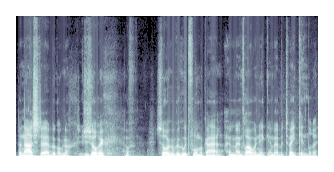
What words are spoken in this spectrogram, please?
Daarnaast heb ik ook nog zorg, of zorgen we goed voor elkaar, mijn vrouw en ik, en we hebben twee kinderen.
